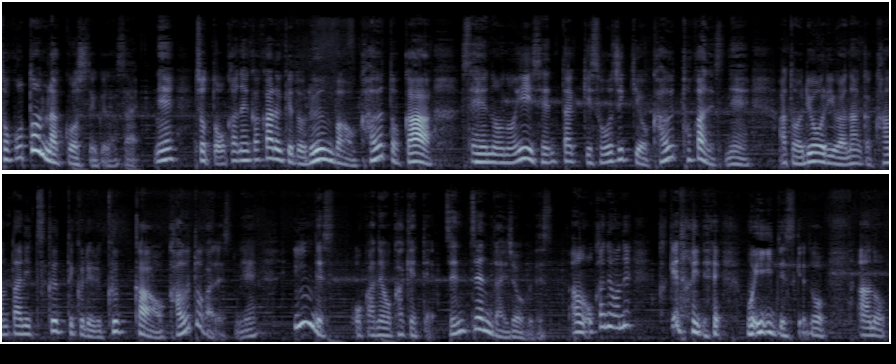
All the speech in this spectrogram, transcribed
とことん楽をしてください。ね。ちょっとお金かかるけど、ルンバを買うとか、性能のいい洗濯機、掃除機を買うとかですね。あと、料理はなんか簡単に作ってくれるクッカーを買うとかですね。いいんです。お金をかけて。全然大丈夫です。あの、お金をね、かけないで もいいですけど、あの、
